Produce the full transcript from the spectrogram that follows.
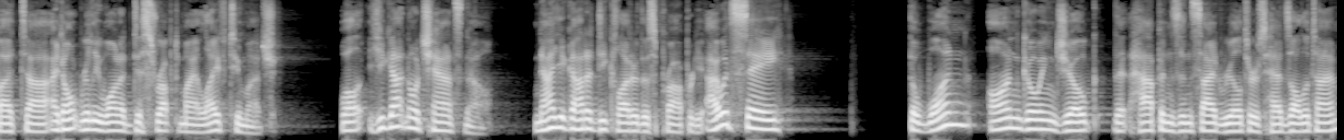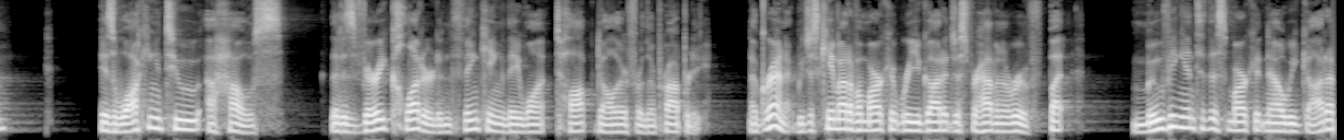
but uh, I don't really want to disrupt my life too much. Well, you got no chance now. Now you got to declutter this property. I would say the one ongoing joke that happens inside realtors' heads all the time is walking into a house that is very cluttered and thinking they want top dollar for their property. Now, granted, we just came out of a market where you got it just for having a roof, but moving into this market now, we got to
